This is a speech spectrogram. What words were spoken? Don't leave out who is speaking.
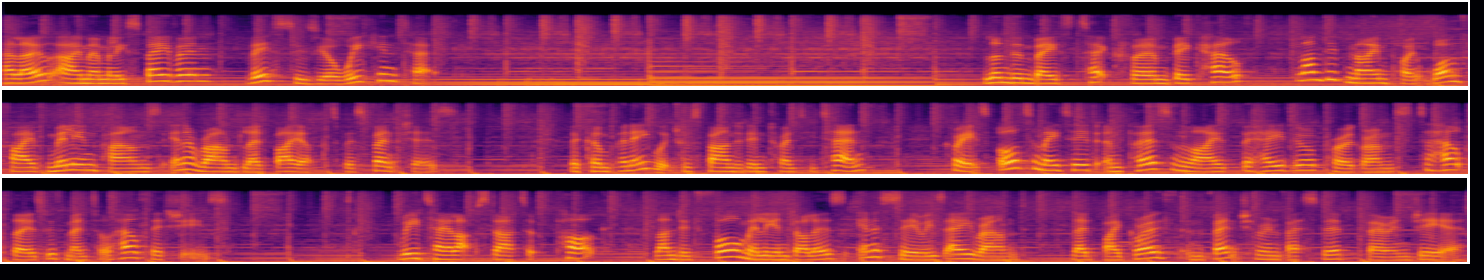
Speaker 1: Hello, I'm Emily Spaven. This is your Week in Tech. London-based tech firm Big Health landed £9.15 million in a round led by Octopus Ventures. The company, which was founded in 2010, creates automated and personalised behavioural programmes to help those with mental health issues. Retail app startup Poq landed $4 million in a Series A round, led by growth and venture investor Beringea.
